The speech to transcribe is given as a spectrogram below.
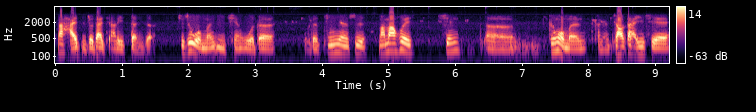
那孩子就在家里等着。其实我们以前我的我的经验是，妈妈会先呃跟我们可能交代一些，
